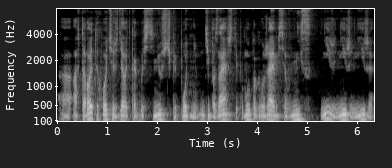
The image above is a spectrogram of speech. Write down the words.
а, а второй ты хочешь сделать как бы с тенюшечкой под ним. Ну, типа, знаешь, типа мы погружаемся вниз, ниже, ниже, ниже.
